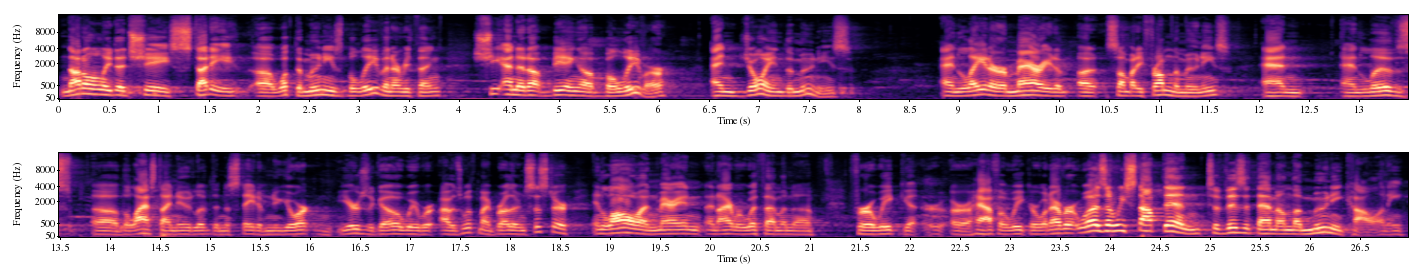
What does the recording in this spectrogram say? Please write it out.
not only did she study uh, what the Moonies believe and everything, she ended up being a believer and joined the Moonies. And later married a, a, somebody from the Moonies and, and lives uh, the last I knew lived in the state of New York. Years ago, we were I was with my brother and sister-in-law, and Marion and I were with them in a, for a week or, or half a week or whatever it was, and we stopped in to visit them on the Moonie colony,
